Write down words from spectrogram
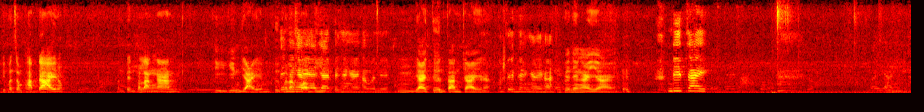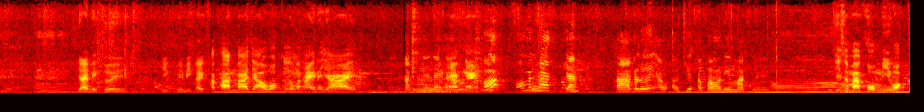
ที่มันสัมผัสได้เนาะ มันเป็นพลังงานที่ยิ่งใหญ่ มันคือเป็นพลัยังงไงความอะดี ยายเป็นยังไงครับวันนี้ อืมยายตื้นตันใจนะ มันเป็นยังไงคะ มันเป็นยังไงยาย ดีใจอืมยายไม่เคยที่ไม่มีใครถ้าผ่านมาจะเอาวอลเกอร์มาให้นะยายหักเนี่ยนะมันคะหักไง อ๋อ อ๋อ มันหักจ้ะ ตาก็เลยเอาเอาเชือกเอาพอนี่มัดนี่อ๋อที่สมาคมมีวอลเก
